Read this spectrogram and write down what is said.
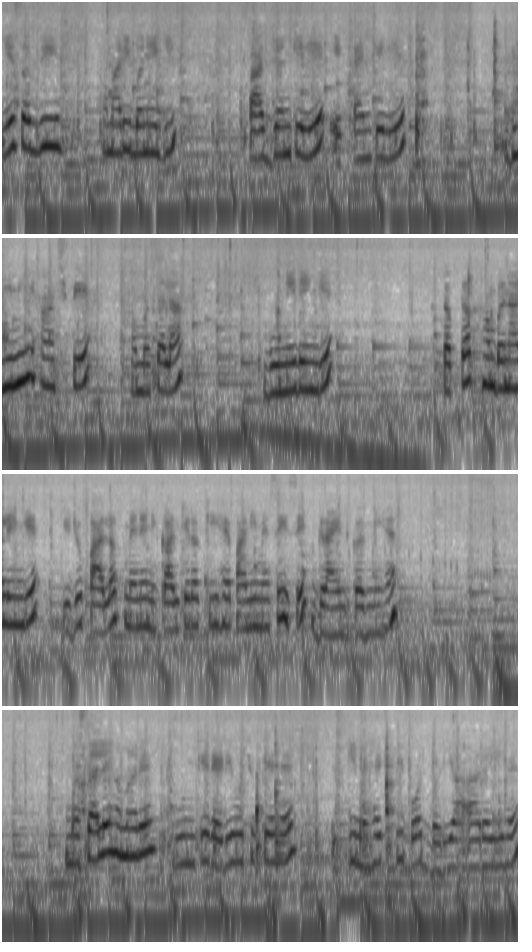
ये सब्ज़ी हमारी बनेगी पाँच जन के लिए, एक टाइम के लिए। धीमी आँच पे हम मसाला भूनने देंगे। तब तक हम बना लेंगे। ये जो पालक मैंने निकाल के रखी है पानी में से, इसे ग्राइंड करनी है। मसाले हमारे भून के रेडी हो चुके हैं। इसकी महक भी बहुत बढ़िया आ रही है।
